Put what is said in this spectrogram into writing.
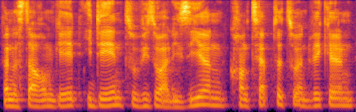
Wenn es darum geht, Ideen zu visualisieren, Konzepte zu entwickeln,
